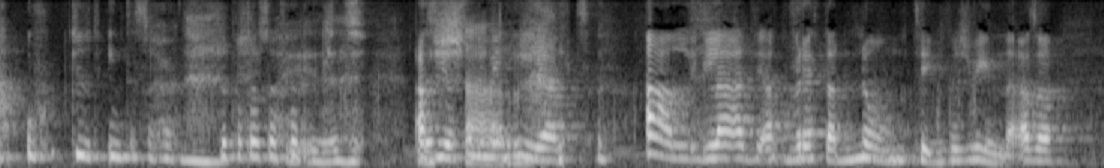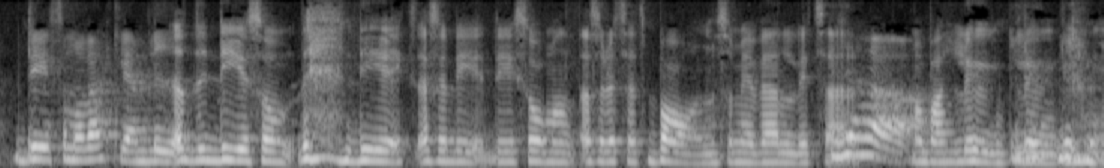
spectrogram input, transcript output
ah, oh gud inte så högt, du pratar så högt. Alltså jag känner mig helt, all glädje att berätta någonting försvinner. Alltså det är som att verkligen bli, Ja, det, är som, det är, alltså det, det är så man, alltså det är ett barn som är väldigt så här, Ja. man bara lugn, lugn, lugn.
